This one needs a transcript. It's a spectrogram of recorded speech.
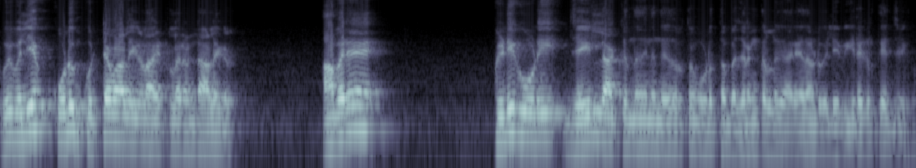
ഒരു വലിയ കൊടും കുറ്റവാളികളായിട്ടുള്ള രണ്ടാളുകൾ. അവരെ പിടികൂടി ജയിലിലാക്കുന്നതിന് നേതൃത്വം കൊടുത്ത ബജറംഗ് തള്ളുകാർ ഏതാണ്ട് വലിയ വീരകൃത്യം ചെയ്തു.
